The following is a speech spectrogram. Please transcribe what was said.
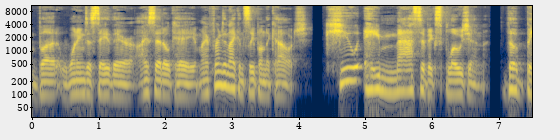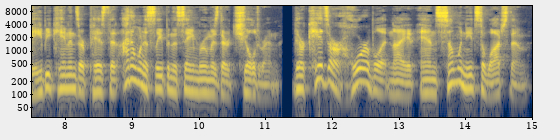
but wanting to stay there, I said, okay, my friend and I can sleep on the couch. Cue a massive explosion. The baby cannons are pissed that I don't want to sleep in the same room as their children. Their kids are horrible at night and someone needs to watch them.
